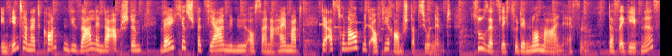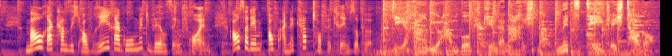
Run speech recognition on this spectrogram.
Im Internet konnten die Saarländer abstimmen, welches Spezialmenü aus seiner Heimat der Astronaut mit auf die Raumstation nimmt, zusätzlich zu dem normalen Essen. Das Ergebnis? Maurer kann sich auf Rehragout mit Wirsing freuen. Außerdem auf eine Kartoffelcremesuppe. Die Radio Hamburg Kindernachrichten. Mit täglich Togo.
